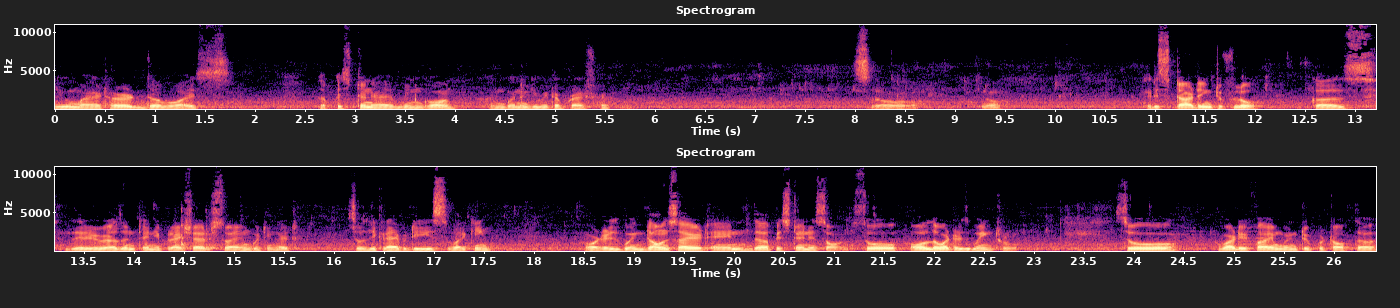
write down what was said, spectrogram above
you might heard the voice. The piston has been gone. I'm gonna give it a pressure. So you know it is starting to flow because there wasn't any pressure so I am getting it. So the gravity is working water is going downside and the piston is on. So all the water is going through. So what if I am going to put off the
